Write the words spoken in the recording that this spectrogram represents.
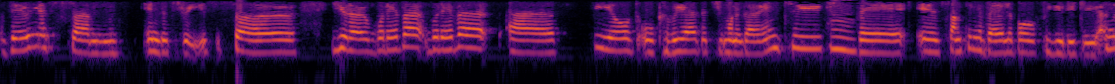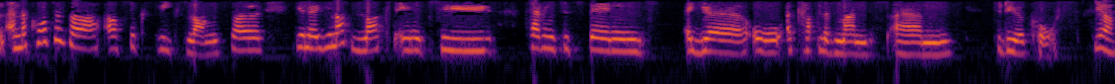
various um, industries. So, you know, whatever whatever uh, field or career that you want to go into, Mm. there is something available for you to do. And, and the courses are, are six weeks long. So, you know, you're not locked into having to spend a year or a couple of months um, to do a course. Yeah.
